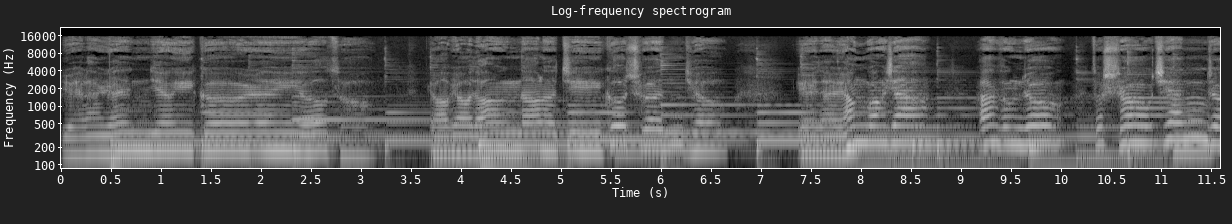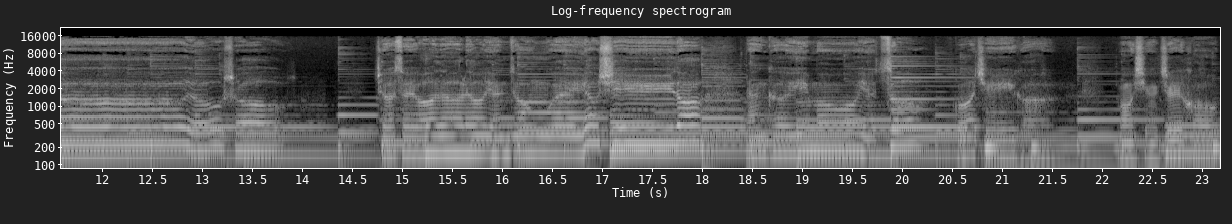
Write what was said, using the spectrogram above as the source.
夜阑人静，一个人游走，飘飘荡荡了几个春秋。也在阳光下，寒风中，左手牵着右手。这岁我的流言总会有许多，南柯一梦我也做过几个。梦醒之后，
